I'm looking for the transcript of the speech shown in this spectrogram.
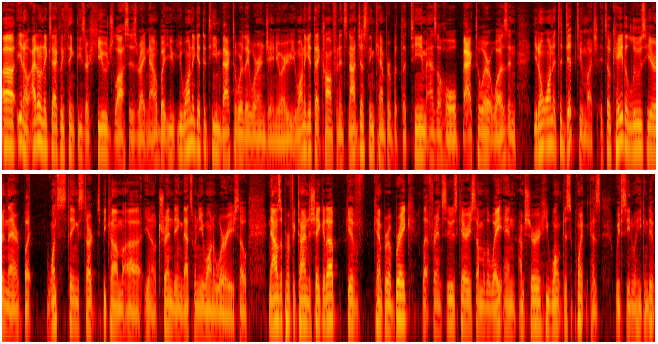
Uh, you know, I don't exactly think these are huge losses right now, but you, you want to get the team back to where they were in January. You want to get that confidence, not just in Kuemper, but the team as a whole back to where it was. And you don't want it to dip too much. It's okay to lose here and there, but once things start to become uh, you know trending, that's when you want to worry. So now's a perfect time to shake it up, give Kuemper a break, let Francouz carry some of the weight, and I'm sure he won't disappoint because we've seen what he can do.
